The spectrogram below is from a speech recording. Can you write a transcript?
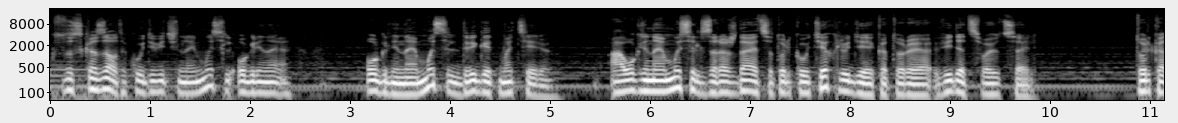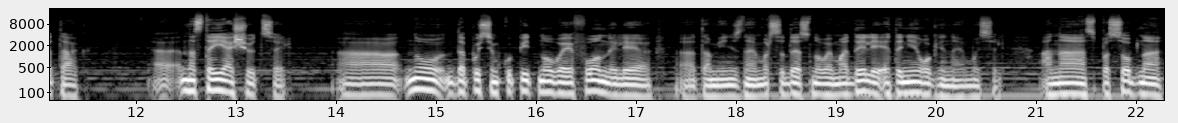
Кто-то сказал такую удивительную мысль, огненная, огненная мысль двигает материю. А огненная мысль зарождается только у тех людей, которые видят свою цель. Только так. Э, настоящую цель. Э, ну, допустим, купить новый iPhone или э, там, я не знаю, Mercedes новой модели, это не огненная мысль. Она способна,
